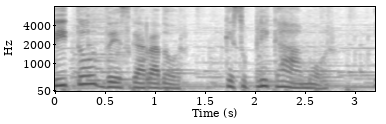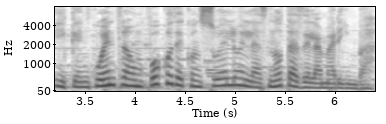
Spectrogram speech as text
Grito desgarrador que suplica amor y que encuentra un poco de consuelo en las notas de la marimba.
